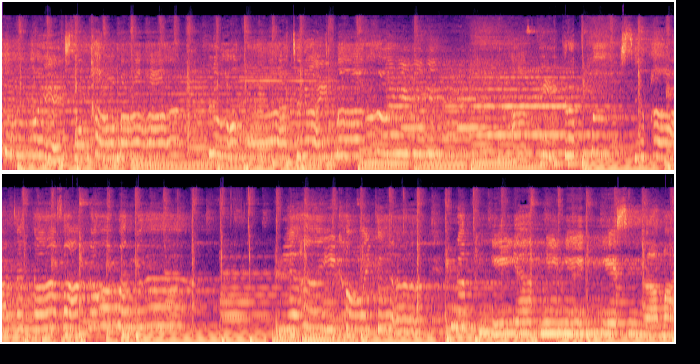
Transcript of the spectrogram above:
ช่วยส่งข่าวมาลูกมาจะได้ไหม รับมาเสื้อผ้าตาตาฝากน้องมานะอย่าให้คอยเกิดนับพี่อยากมีเสื้อใหม่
